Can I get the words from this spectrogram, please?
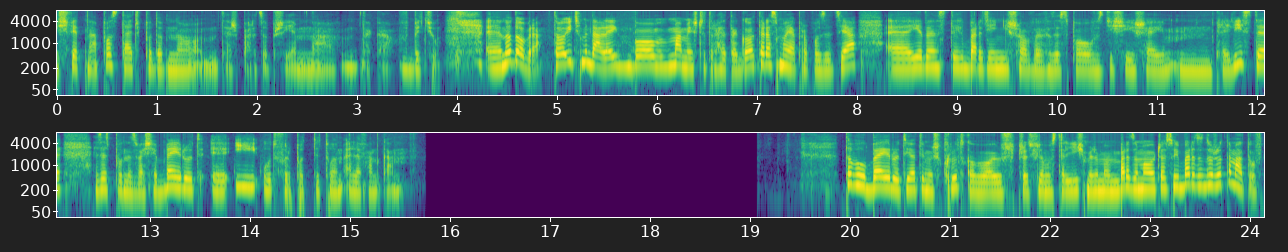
świetna postać, podobno też bardzo przyjemna taka w byciu. E, no dobra, to idźmy dalej, bo mam jeszcze trochę tego. Teraz moja propozycja. E, jeden z tych bardziej niszowych zespołów z dzisiejszej mm, playlisty. Zespół nazywa się Beirut y, i utwór pod tytułem Elephant Gun. To był Bejrut i o tym już krótko, bo już przed chwilą ustaliliśmy, że mamy bardzo mało czasu i bardzo dużo tematów.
